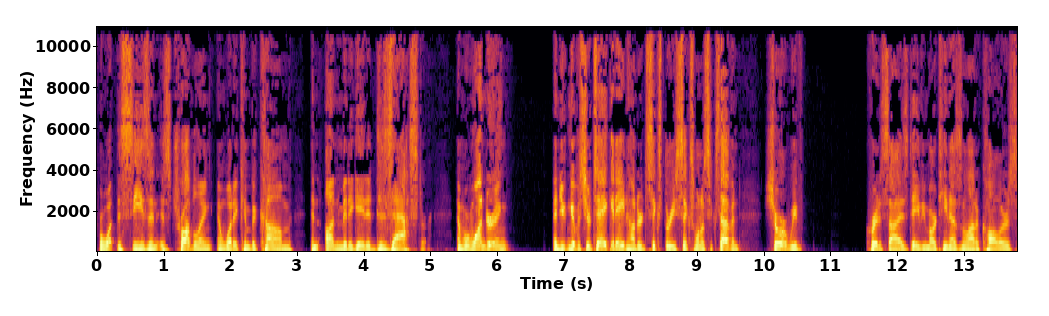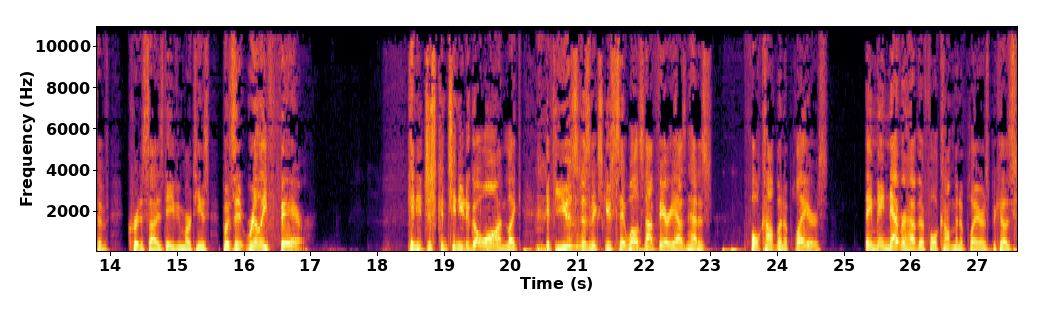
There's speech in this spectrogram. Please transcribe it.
for what the season is troubling and what it can become an unmitigated disaster. And we're wondering and you can give us your take at 800 636 1067. Sure, we've criticized Davey Martinez, and a lot of callers have criticized Davey Martinez. But is it really fair? Can you just continue to go on? Like, if you use it as an excuse to say, well, it's not fair, he hasn't had his full complement of players, they may never have their full complement of players because,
